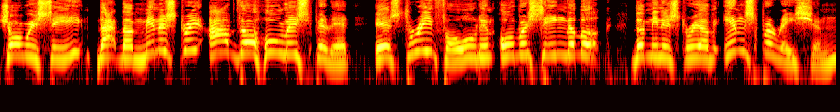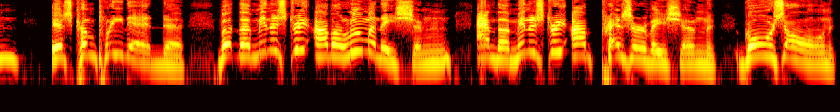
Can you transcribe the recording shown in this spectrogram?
So we see that the ministry of the Holy Spirit is threefold in overseeing the book the ministry of inspiration is completed. But the ministry of illumination and the ministry of preservation goes on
